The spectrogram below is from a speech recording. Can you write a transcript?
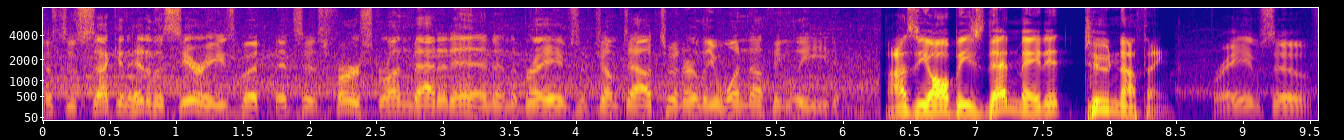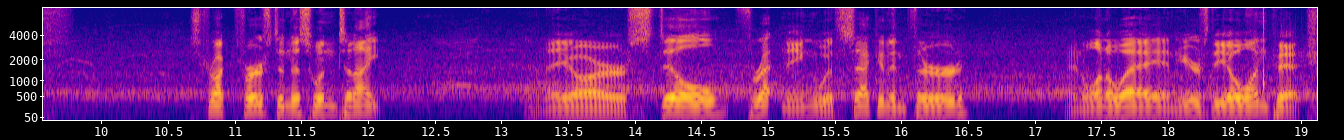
Just his second hit of the series, but it's his first run batted in, and the Braves have jumped out to an early 1 0 lead. Ozzy Albies then made it 2 0. Braves have struck first in this one tonight. And they are still threatening with second and third and one away. And here's the 0 1 pitch.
